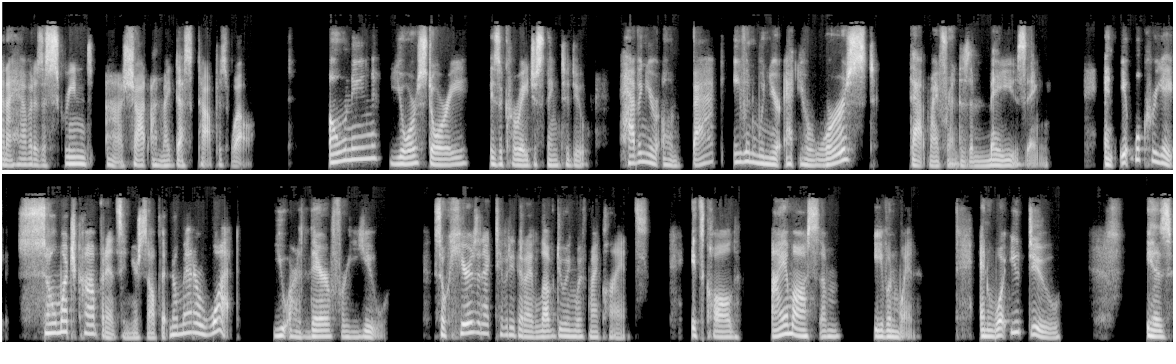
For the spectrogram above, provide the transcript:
and I have it as a screen uh, shot on my desktop as well. Owning your story is a courageous thing to do. Having your own back, even when you're at your worst, that, my friend, is amazing. And it will create so much confidence in yourself that no matter what, you are there for you. So here's an activity that I love doing with my clients. It's called I Am Awesome Even When. And what you do is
